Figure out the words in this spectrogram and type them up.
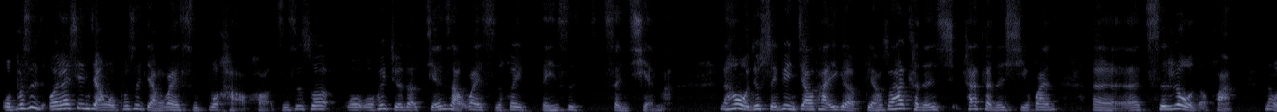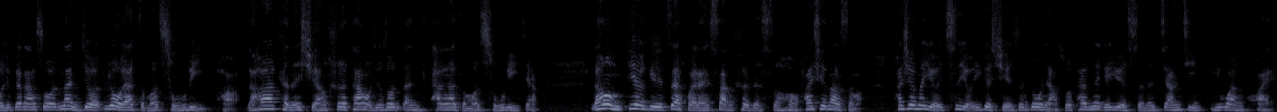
我不是我要先讲，我不是讲外食不好哈，只是说我我会觉得减少外食会等于是省钱嘛。然后我就随便教他一个，比方说他可能他可能喜欢呃呃吃肉的话，那我就跟他说，那你就肉要怎么处理哈？然后他可能喜欢喝汤，我就说那你汤要怎么处理这样。然后我们第二个月再回来上课的时候，发现到什么？发现到有一次有一个学生跟我讲说，他那个月省了将近一万块，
